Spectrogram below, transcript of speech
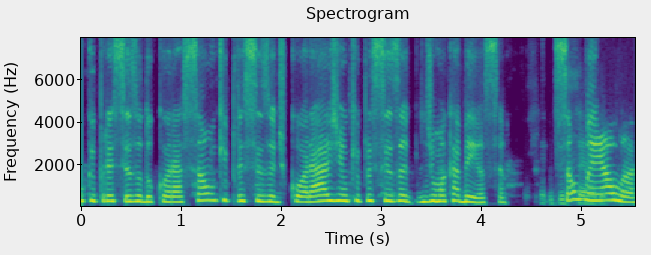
o que precisa do coração, o que precisa de coragem, o que precisa de uma cabeça. De São sério. ela.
